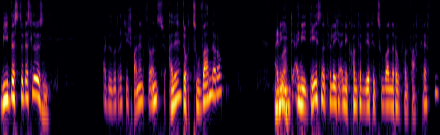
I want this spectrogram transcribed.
Wie wirst du das lösen? Also das wird richtig spannend für uns alle. Durch Zuwanderung? Eine, eine Idee ist natürlich eine kontrollierte Zuwanderung von Fachkräften.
